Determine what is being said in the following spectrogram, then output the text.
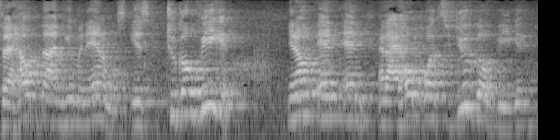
to help non-human animals is to go vegan. You know, and, and, and I hope once you do go vegan,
